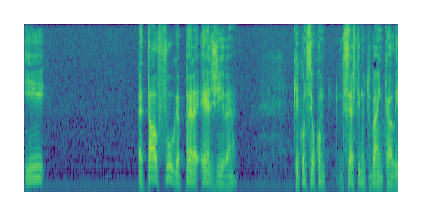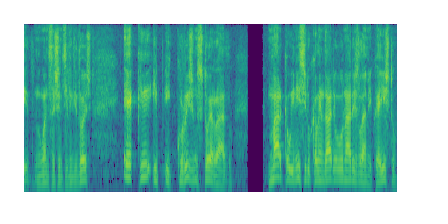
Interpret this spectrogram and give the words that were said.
e a tal fuga para Égira, que aconteceu, como disseste muito bem, Khalid, no ano 622, é que, e, e corrijo-me se estou errado, marca o início do calendário lunar islâmico, é isto?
